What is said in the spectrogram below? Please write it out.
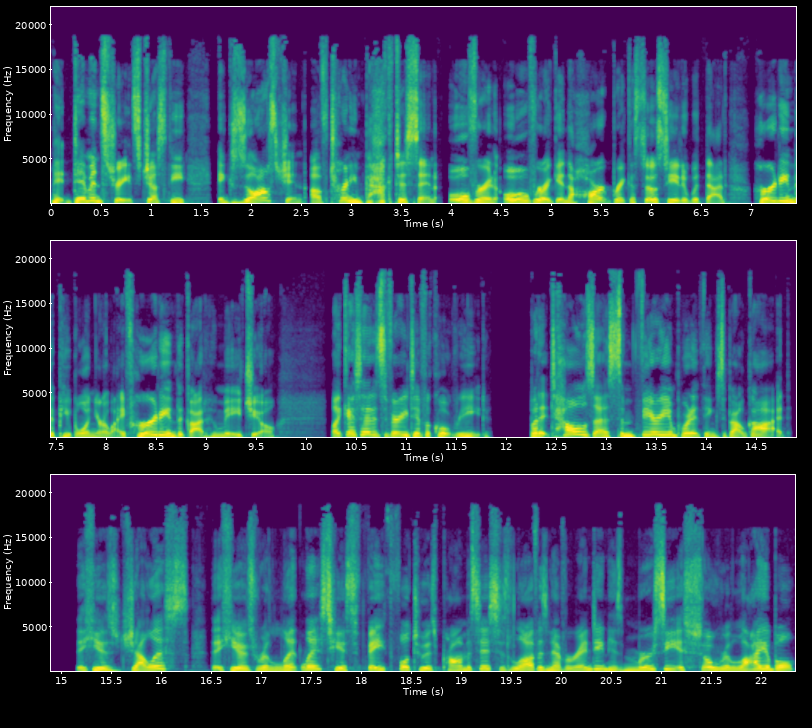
It demonstrates just the exhaustion of turning back to sin over and over again, the heartbreak associated with that, hurting the people in your life, hurting the God who made you. Like I said, it's a very difficult read, but it tells us some very important things about God that he is jealous, that he is relentless, he is faithful to his promises, his love is never ending, his mercy is so reliable,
